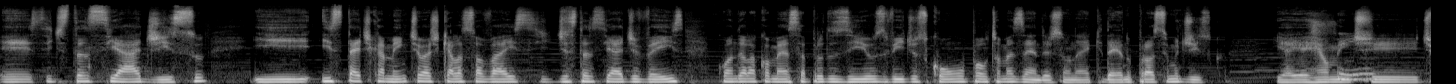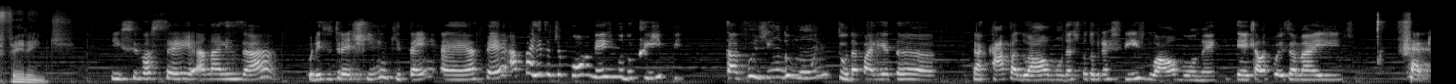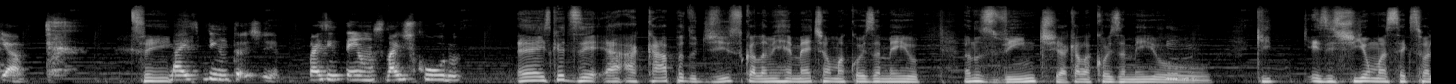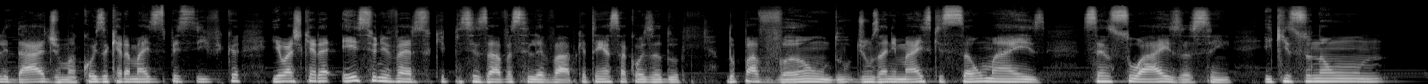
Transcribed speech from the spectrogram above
eh, se distanciar disso. E esteticamente eu acho que ela só vai se distanciar de vez quando ela começa a produzir os vídeos com o Paul Thomas Anderson, né? Que daí é no próximo disco. E aí é realmente diferente. E se você analisar por esse trechinho que tem, é, até a paleta de cor mesmo do clipe tá fugindo muito da paleta da capa do álbum, das fotografias do álbum, né? Que tem aquela coisa mais sépia, Sim. mais vintage, mais intenso, mais escuro. É isso que eu ia dizer. A, a capa do disco, ela me remete a uma coisa meio anos 20, aquela coisa meio. Uhum. Existia uma sexualidade, uma coisa que era mais específica. E eu acho que era esse universo que precisava se levar, porque tem essa coisa do, do pavão, do- de uns animais que são mais sensuais, assim. E que isso não.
